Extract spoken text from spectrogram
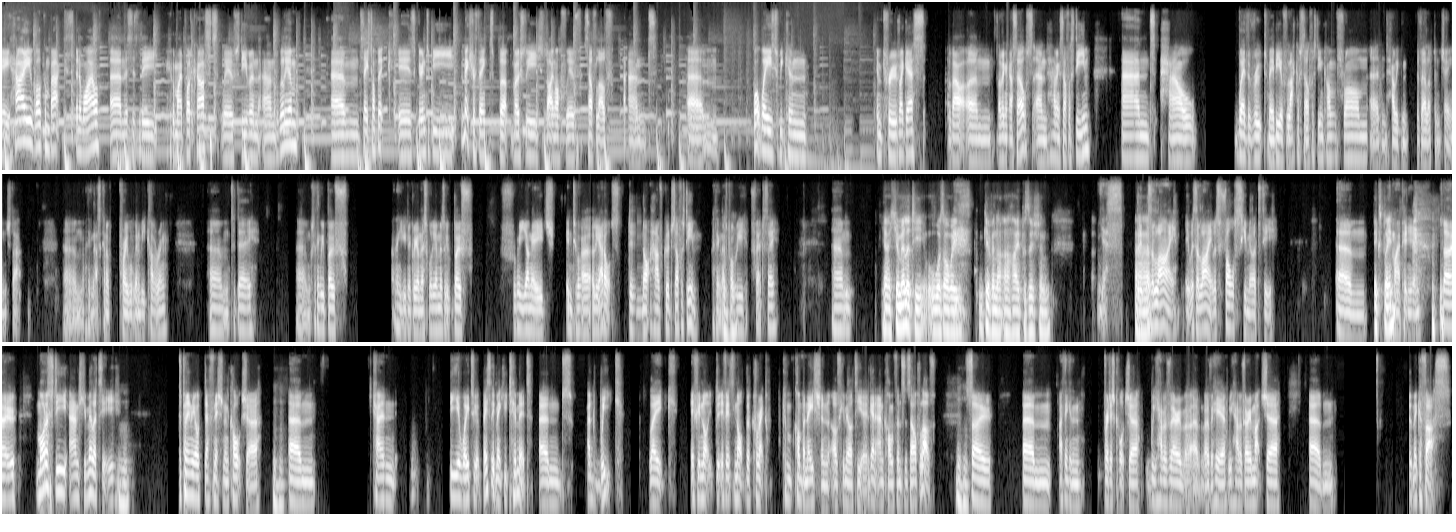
Okay, hi, welcome back. It's been a while. Um, this is the Who Am I podcast with Stephen and William. Um, today's topic is going to be a mixture of things, but mostly starting off with self love and um, what ways we can improve, I guess, about um, loving ourselves and having self esteem, and how where the root maybe of lack of self esteem comes from, and how we can develop and change that. Um, I think that's kind of probably what we're going to be covering um, today. Because um, I think we both, I think you can agree on this, William, is we both, from a young age into early adults, did not have good self esteem. I think that's mm-hmm. probably fair to say. Um, yeah, humility was always given a, a, high position. Yes, but uh, it was a lie. It was a lie. It was false humility. Um, Explain. In my opinion. so modesty and humility, mm-hmm. depending on your definition and culture, mm-hmm. um, can be a way to basically make you timid and and weak. Like if you're not, if it's not the correct com- combination of humility again and confidence and self love. Mm-hmm. So, um, I think in British culture we have a very uh, over here we have a very much uh, um, don't make a fuss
